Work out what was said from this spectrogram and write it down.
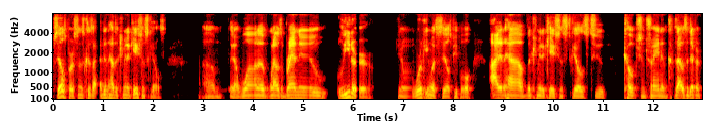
salesperson is because I didn't have the communication skills. Um, you know, one of when I was a brand new leader, you know, working with salespeople, I didn't have the communication skills to coach and train, and because that was a different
